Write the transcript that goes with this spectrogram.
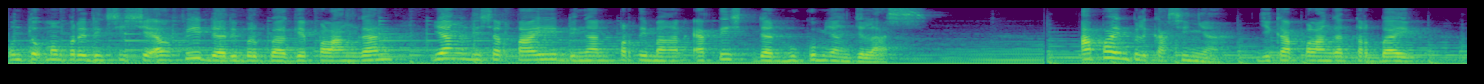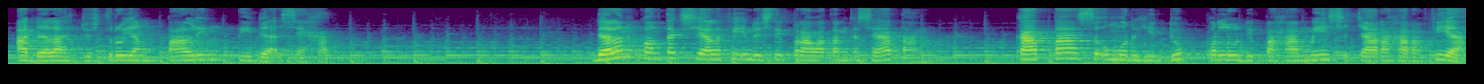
untuk memprediksi CLV dari berbagai pelanggan yang disertai dengan pertimbangan etis dan hukum yang jelas. Apa implikasinya jika pelanggan terbaik adalah justru yang paling tidak sehat? Dalam konteks CLV industri perawatan kesehatan, kata seumur hidup perlu dipahami secara harafiah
